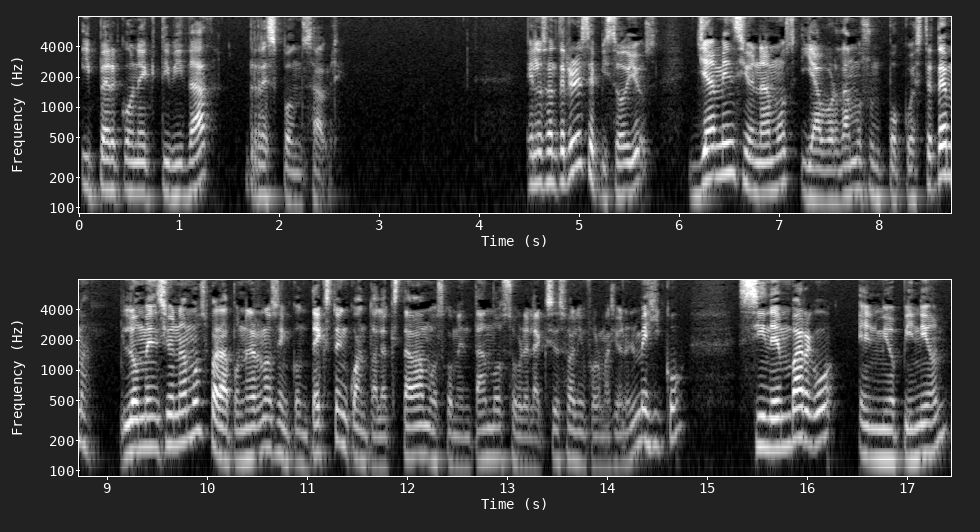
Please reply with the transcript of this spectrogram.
Hiperconectividad responsable. En los anteriores episodios ya mencionamos y abordamos un poco este tema. Lo mencionamos para ponernos en contexto en cuanto a lo que estábamos comentando sobre el acceso a la información en México. Sin embargo, en mi opinión,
